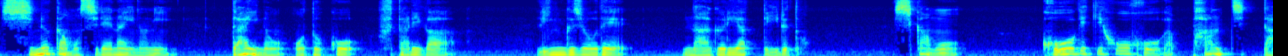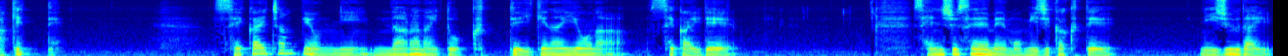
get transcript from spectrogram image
死ぬかもしれないのに、大の男二人がリング上で殴り合っていると。しかも、攻撃方法がパンチだけって、世界チャンピオンにならないと食っていけないような世界で、選手生命も短くて、20代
